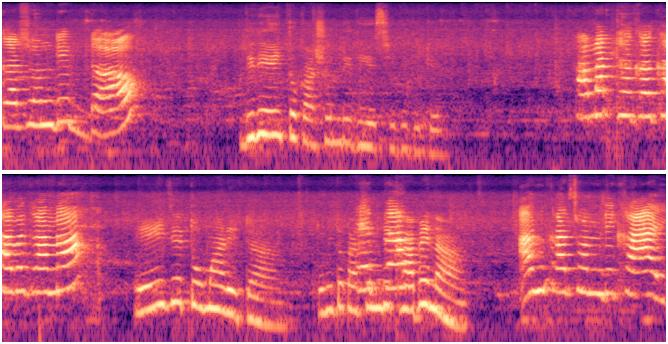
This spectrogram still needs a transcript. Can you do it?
কাসুন্দি দাও। দিদি এই তো কাসুন্দি দিয়েছি দিদিকে। আমার টাকা খাবে কেন? এই যে তোমার এটা। তুমি তো কাসুন্দি খাবে না। আমি কাসুন্দি খাই।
